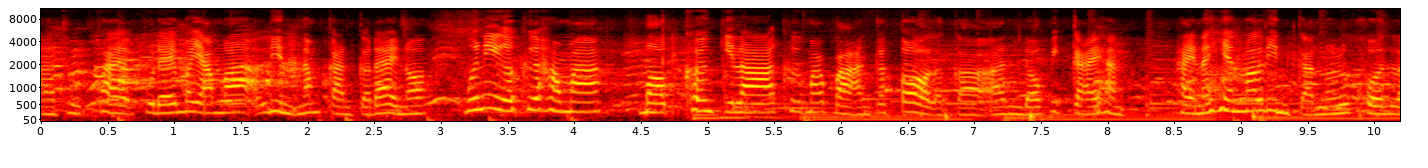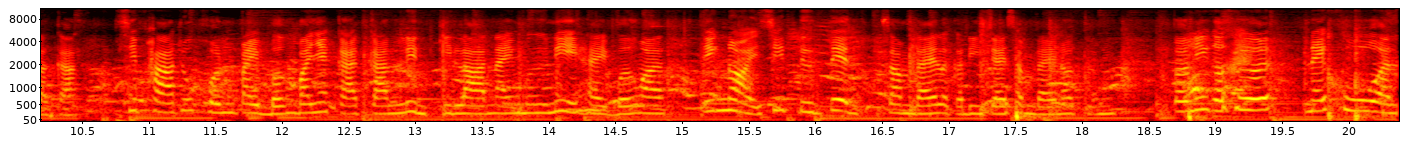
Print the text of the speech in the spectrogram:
อ่าทุกใครผู้ใดมายามมาลิ่นน้ำกันก็ได้เนาะมื้อนี้ก็คือเฮามามอบเครื่องกีฬาคือมาบานกระต่อแล้วก็อันดอกปิกไก่หั่นให้นักเรียนมาลิ่นกันเนาะทุกคนแล้วก็สิพาทุกคนไปเบิ่งบรรยากาศการลิ่นกีฬาในมือนี่ให้เบิ่งว่าอีกหน่อยสิตื่นเต้นซำใดแล้วก็ดีใจซำใดเนาะตอนนี้ตอนนี้ก็คือในครูอัน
